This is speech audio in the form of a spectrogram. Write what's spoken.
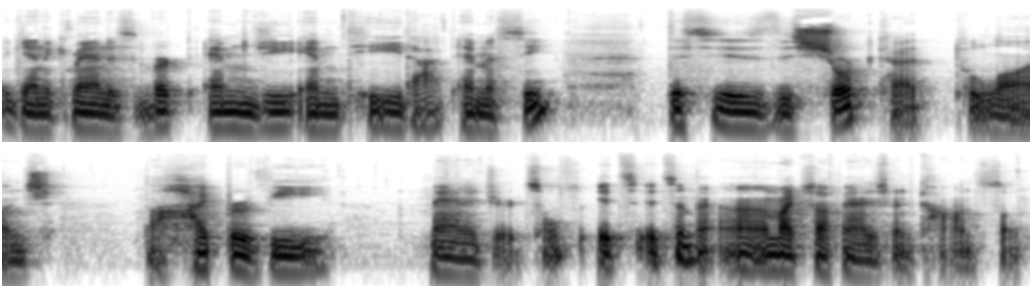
Again, the command is virtmgmt.msc. This is the shortcut to launch the Hyper-V Manager. It's also it's it's a uh, Microsoft Management Console.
